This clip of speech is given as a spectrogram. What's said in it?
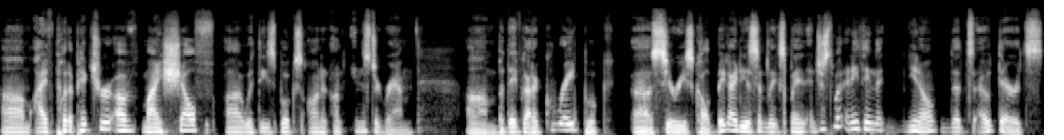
Um, I've put a picture of my shelf uh, with these books on it on Instagram. Um, but they've got a great book uh, series called Big Ideas Simply Explained, and just about anything that you know that's out there. It's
